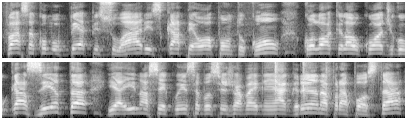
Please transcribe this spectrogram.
faça como Pepe Soares, KTO.com, coloque lá o código Gazeta e aí na sequência você já vai ganhar grana para apostar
